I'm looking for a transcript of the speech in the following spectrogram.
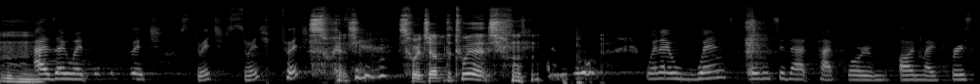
Mhm. As I went into Switch, Switch, Switch, Twitch. Switch, switch up the Twitch. when I went into that platform on my first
